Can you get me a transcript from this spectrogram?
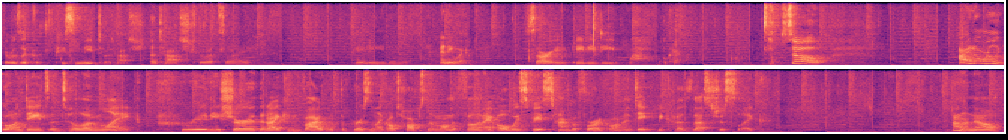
There was like a piece of meat to attach, attached to it, so I I ate it. Anyway, sorry, ADD. Wow, okay. So, I don't really go on dates until I'm like pretty sure that I can vibe with the person. Like I'll talk to them on the phone. I always FaceTime before I go on a date because that's just like, I don't know.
